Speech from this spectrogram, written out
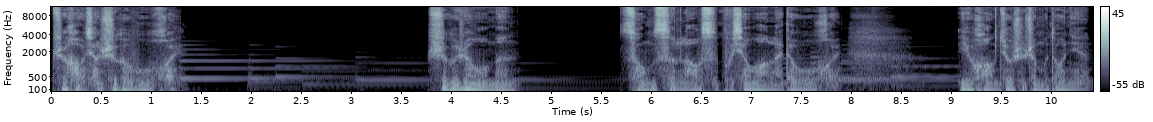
这好像是个误会，是个让我们从此老死不相往来的误会。一晃就是这么多年。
